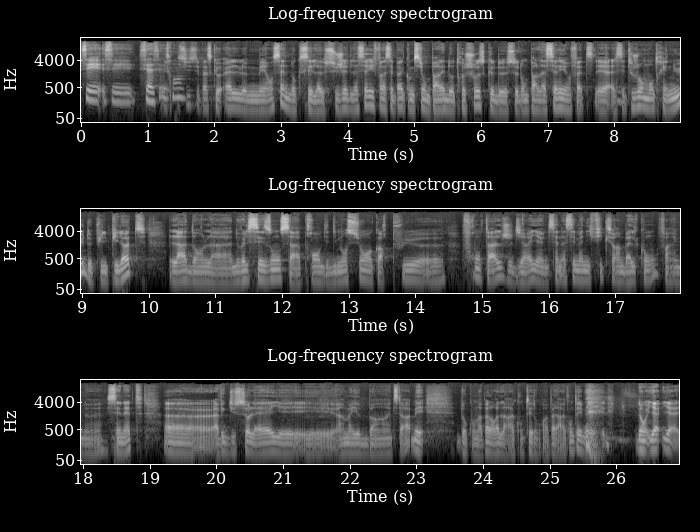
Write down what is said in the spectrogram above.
c'est c'est c'est assez étrange. Si, c'est parce qu'elle le met en scène, donc c'est le sujet de la série. Enfin, c'est pas comme si on parlait d'autre chose que de ce dont parle la série, en fait. Et elle s'est toujours montrée nue depuis le pilote. Là, dans la nouvelle saison, ça prend des dimensions encore plus euh, frontales, je dirais. Il y a une scène assez magnifique sur un balcon, enfin une euh, scénette, euh, avec du soleil et, et un maillot de bain, etc. Mais donc on n'a pas le droit de la raconter, donc on va pas la raconter. Mais donc il y a, il y a-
